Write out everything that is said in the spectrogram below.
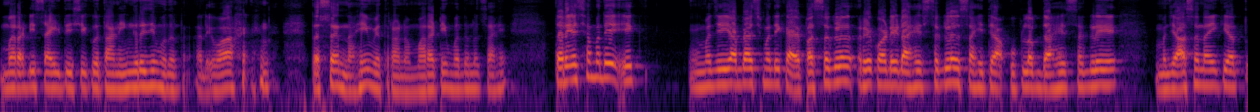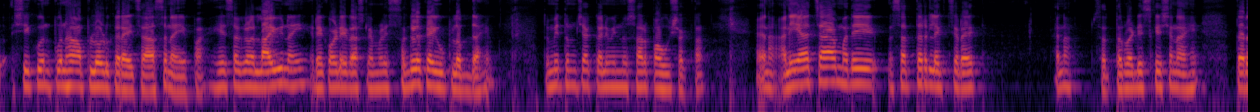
मराठी साहित्य शिकवता आणि इंग्रजीमधून. अरे वा! तसं नाही मित्रांनो मराठीमधूनच आहे. तर याच्यामध्ये एक म्हणजे या बॅचमध्ये काय? पा सगळं रेकॉर्डेड आहे सगळं साहित्य उपलब्ध आहे सगळे म्हणजे असं नाही की शिकून पुन्हा अपलोड करायचं असं नाही. पा हे सगळं लाईव्ह नाही रेकॉर्डेड असल्यामुळे सगळं काही उपलब्ध आहे. तुम्ही तुमच्या कन्व्हिनुसार पाहू शकता. आहे ना? आणि याच्यामध्ये सत्तर लेक्चर आहेत. है ना? सत्तरवा डिस्कशन आहे. तर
